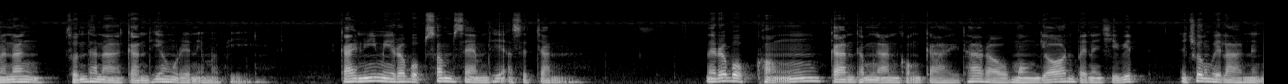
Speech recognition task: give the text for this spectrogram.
มานั่งสนทนากันที่ห้องเรียน MRP กายนี้มีระบบซ่อมแซมที่อัศจรรย์ ในระบบของการทำงานของกาย ถ้าเรามองย้อนไปในชีวิตในช่วงเวลาหนึ่ง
